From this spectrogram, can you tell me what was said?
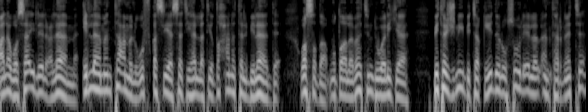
على وسائل الإعلام إلا من تعمل وفق سياستها التي طحنت البلاد وسط مطالبات دولية بتجنيب تقييد الوصول إلى الإنترنت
